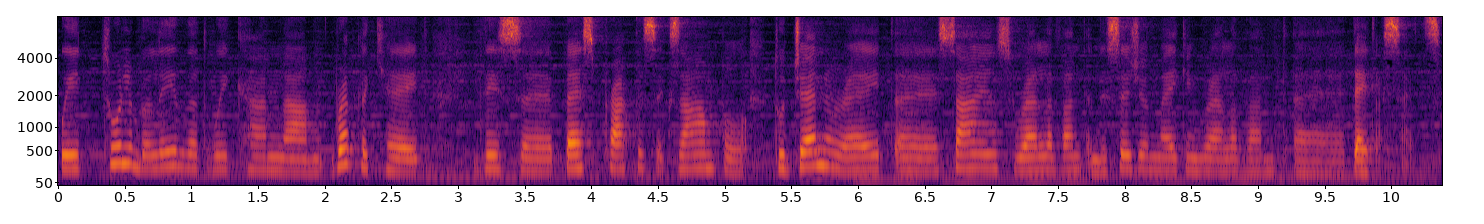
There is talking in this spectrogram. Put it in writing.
We truly believe that we can um, replicate this uh, best practice example to generate uh, science relevant and decision making relevant uh, data sets.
